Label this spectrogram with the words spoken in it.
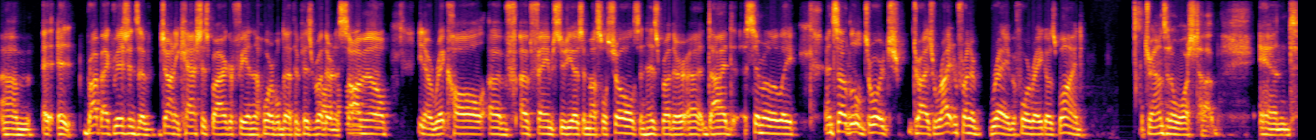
Um, it, it, brought back visions of Johnny Cash's biography and the horrible death of his brother in a sawmill you know, Rick Hall of of Fame Studios in Muscle Shoals and his brother uh, died similarly. And so little George drives right in front of Ray before Ray goes blind, drowns in a wash tub. And,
